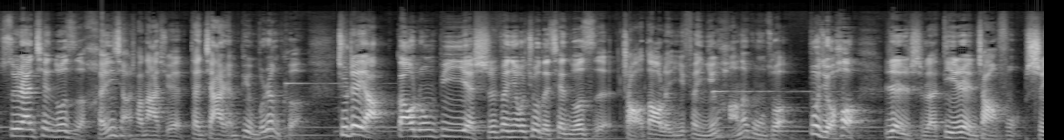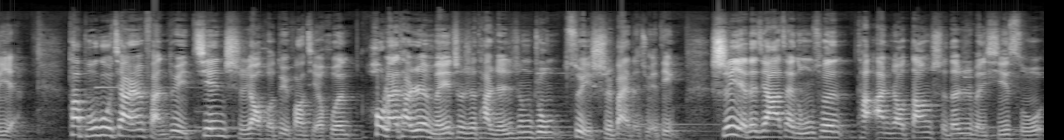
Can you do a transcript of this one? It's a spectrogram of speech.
虽然千佐子很想上大学，但家人并不认可。就这样，高中毕业十分优秀的千佐子找到了一份银行的工作。不久后，认识了第一任丈夫石野。她不顾家人反对，坚持要和对方结婚。后来，她认为这是她人生中最失败的决定。石野的家在农村，她按照当时的日本习俗，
